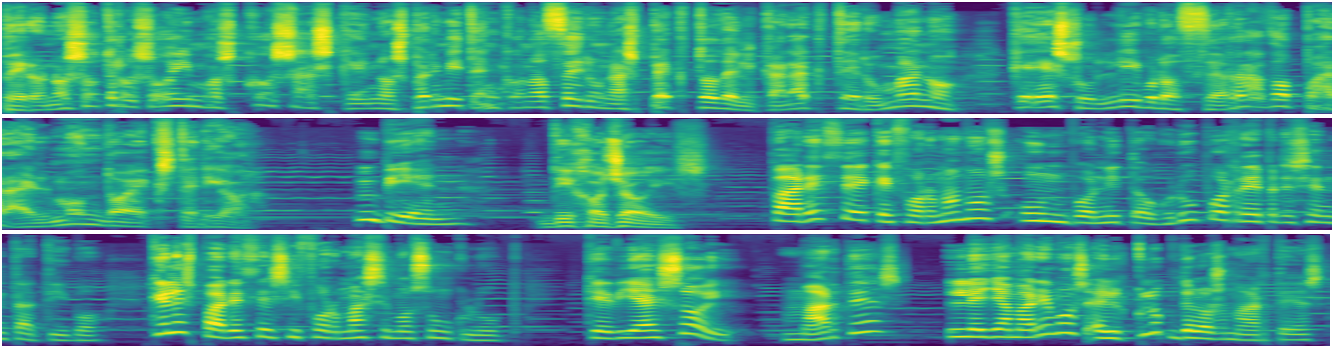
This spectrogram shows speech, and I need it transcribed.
pero nosotros oímos cosas que nos permiten conocer un aspecto del carácter humano que es un libro cerrado para el mundo exterior. Bien, dijo Joyce. Parece que formamos un bonito grupo representativo. ¿Qué les parece si formásemos un club? ¿Qué día es hoy? ¿Martes? Le llamaremos el Club de los Martes.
